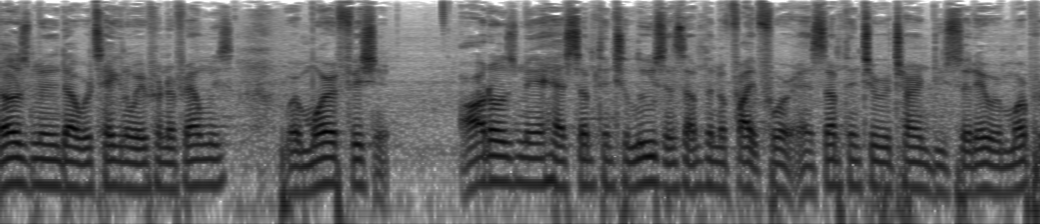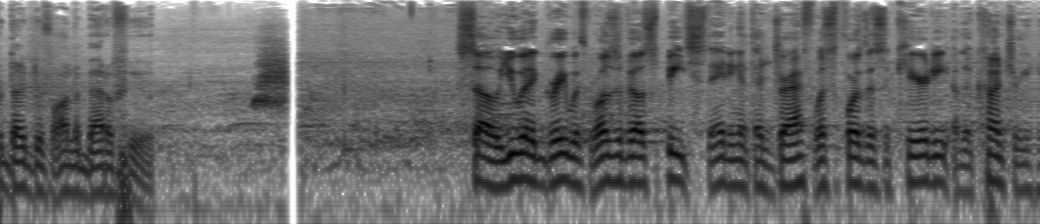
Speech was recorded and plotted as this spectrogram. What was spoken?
those men that were taken away from their families were more efficient. All those men had something to lose and something to fight for and something to return to, so they were more productive on the battlefield. So, you would agree with Roosevelt's speech stating that the draft was for the security of the country.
